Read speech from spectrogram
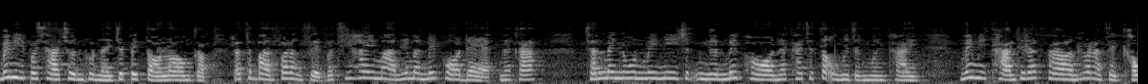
ไม่มีประชาชนคนไหนจะไปต่อรองกับรัฐบาลฝรั่งเศสว่าที่ให้มานี่มันไม่พอแดกนะคะ ฉันไม่นู่นไม่นี่ฉันเงินไม่พอนะคะฉันต้องเอาเงินจากเมืองไทย ไม่มีทางที่รัฐบาลฝรั่งเศสเขา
